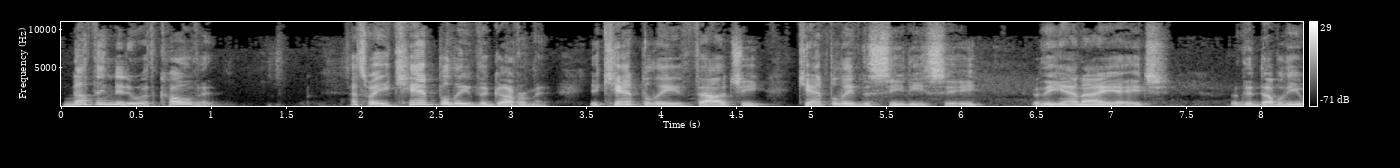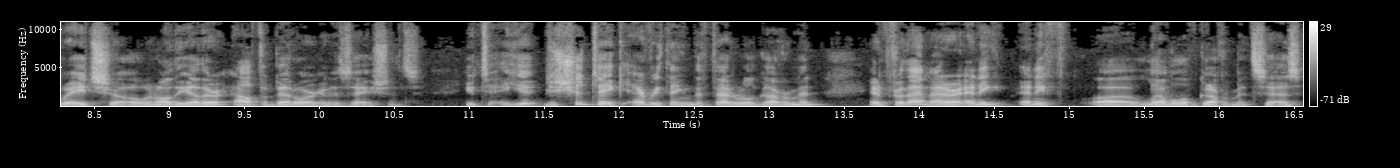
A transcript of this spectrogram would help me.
nothing to do with COVID. That's why you can't believe the government. You can't believe Fauci, can't believe the CDC or the NIH or the WHO and all the other alphabet organizations. You, t- you, you, should take everything the federal government, and for that matter, any, any uh, level of government says,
